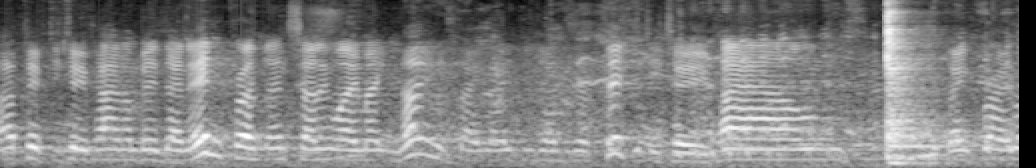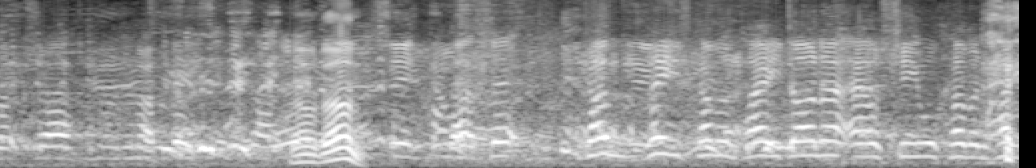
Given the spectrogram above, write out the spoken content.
At 52 pound on bid, then in front, then selling away. Make no mistake, ladies and gentlemen, 52 pounds. Thank you very much, sir. I think- is that it? Well done. That's it. Come, please come and pay Donna, else she will come and hunt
